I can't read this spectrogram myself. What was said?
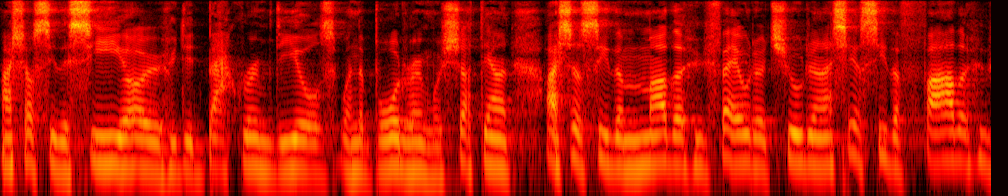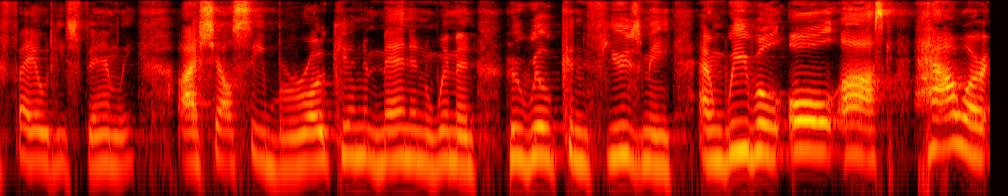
I shall see the CEO who did backroom deals when the boardroom was shut down. I shall see the mother who failed her children. I shall see the father who failed his family. I shall see broken men and women who will confuse me. And we will all ask, How are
